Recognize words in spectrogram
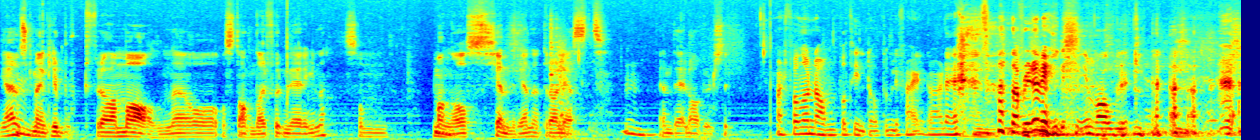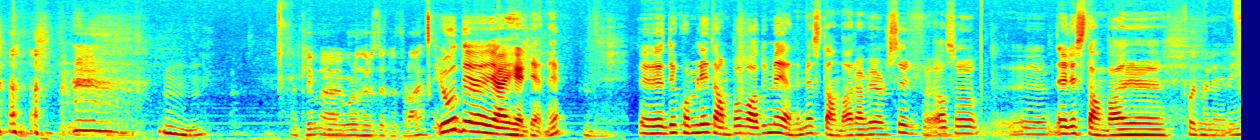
jeg ønsker meg egentlig bort fra malene og, og standardformuleringene som mange av oss kjenner igjen etter å ha lest Mm. en del avgjørelser. I hvert fall når navnet på tiltalte blir feil. Da, er det, da blir det veldig mye malbruk. mm. Kim, hvordan høres dette ut for deg? Jo, det jeg er helt enig. Eh, Det kommer litt an på hva du mener med standardavgjørelser. Altså, eh, eller standardformuleringer.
